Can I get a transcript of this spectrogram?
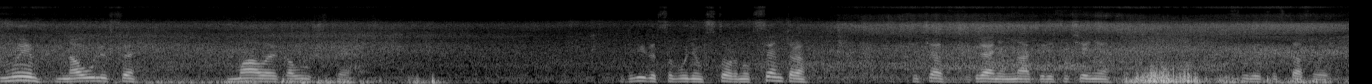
Мы на улице Малая Калужская. Двигаться будем в сторону центра. Сейчас взглянем на пересечение улицы Статуи.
